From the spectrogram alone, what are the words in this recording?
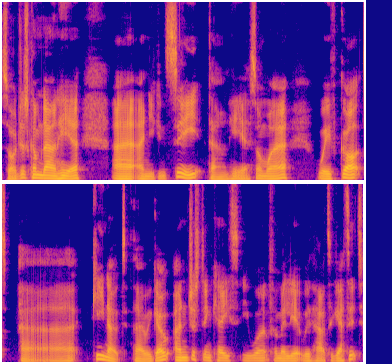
So I'll just come down here uh, and you can see down here somewhere we've got uh, Keynote. There we go. And just in case you weren't familiar with how to get it,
